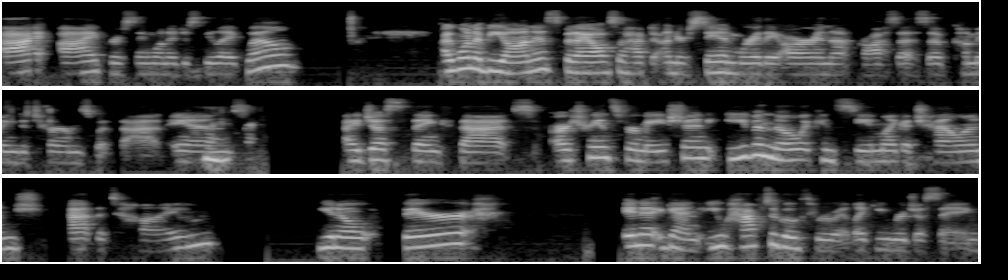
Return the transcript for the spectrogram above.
i i personally want to just be like well i want to be honest but i also have to understand where they are in that process of coming to terms with that. And i just think that our transformation even though it can seem like a challenge at the time you know there and it again you have to go through it like you were just saying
